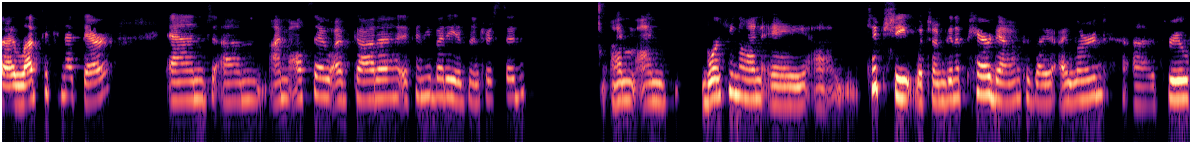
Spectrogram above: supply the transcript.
so i love to connect there and um, i'm also i've got a if anybody is interested i'm i'm working on a um, tip sheet, which I'm going to pare down because I, I, learned uh, through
